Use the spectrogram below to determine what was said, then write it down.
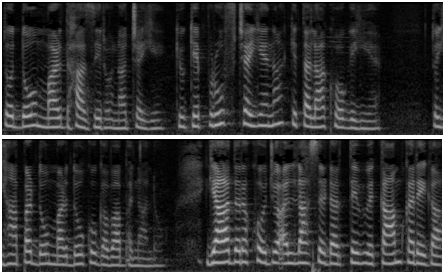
تو دو مرد حاضر ہونا چاہیے، کیونکہ پروف چاہیے نا کہ طلاق ہو گئی ہے۔ تو یہاں پر دو مردوں کو گواہ بنا لو۔ یاد رکھو، جو اللہ سے ڈرتے ہوئے کام کرے گا،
